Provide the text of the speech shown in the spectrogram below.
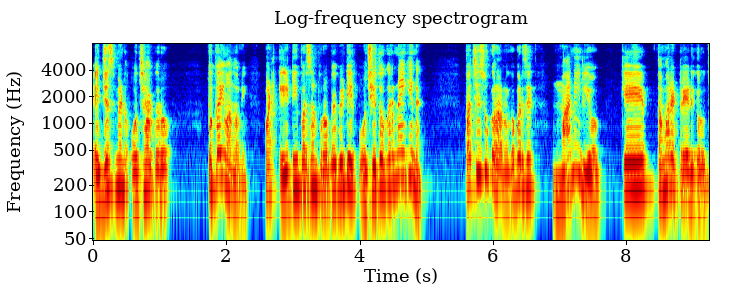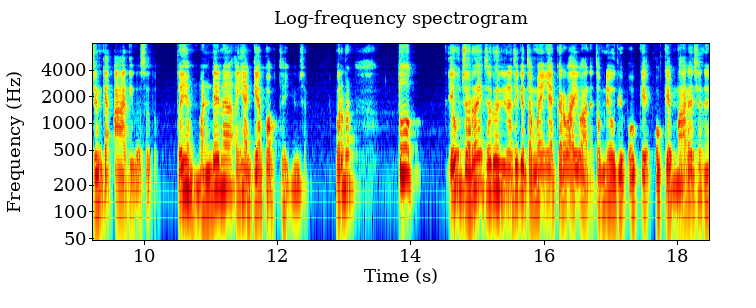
એડજસ્ટમેન્ટ ઓછા કરો. તો કઈ વાંધો નહીં. પણ એટી પર્સન્ટ પ્રોબેબિલિટી ઓછી તો કરી નાખી ને. પછી શું કરવાનું ખબર છે? માની લ્યો કે તમારે ટ્રેડ કરવું, જેમ કે આ દિવસ હતો. તો અહીંયા મંડેના અહીંયા ગેપ અપ થઈ ગયું છે. બરાબર? તો એવું જરાય જરૂરી નથી કે તમે અહીંયા કરવા આવ્યા ને તમને એવું થયું, ઓકે ઓકે, મારે છે ને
